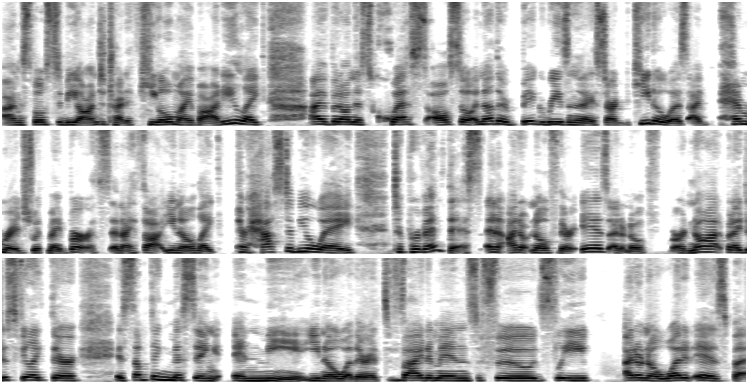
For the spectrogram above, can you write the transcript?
I'm supposed to be on to try to heal my body. Like I've been on this quest also. Another big reason that I started keto was I hemorrhaged with my births. And I thought, you know, like there has to be a way to prevent this. And I don't know if there is, I don't know if or not, but I just feel like there is something missing in me, you know, whether it's vitamins, food, sleep, I don't know what it is, but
